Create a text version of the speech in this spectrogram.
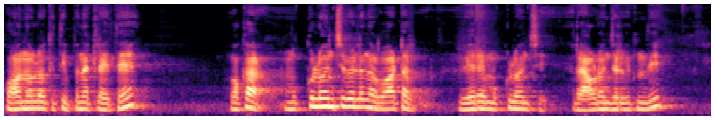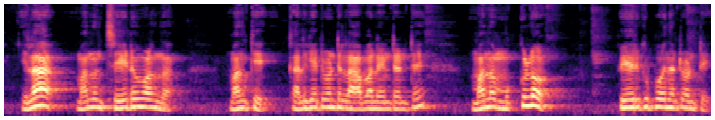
కోణంలోకి తిప్పినట్లయితే ఒక ముక్కులోంచి వెళ్ళిన వాటర్ వేరే ముక్కులోంచి రావడం జరుగుతుంది. ఇలా మనం చేయడం వలన మనకి కలిగేటువంటి లాభాలు ఏంటంటే మన ముక్కులో పేరుకుపోయినటువంటి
